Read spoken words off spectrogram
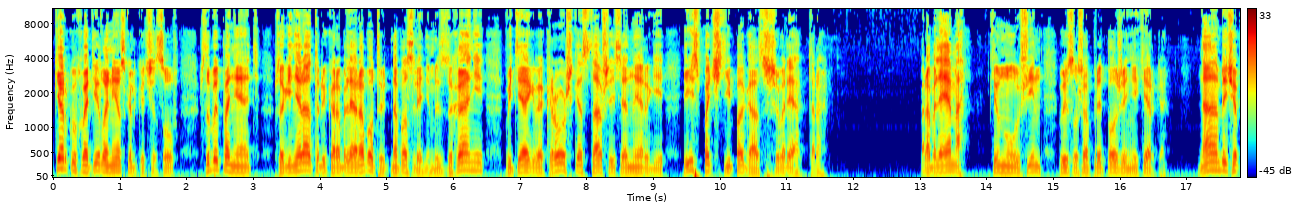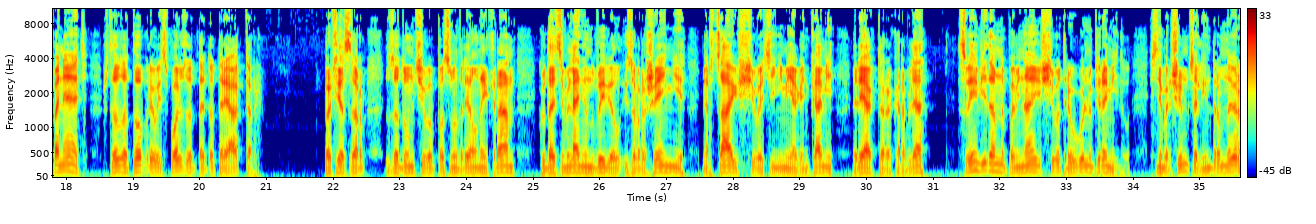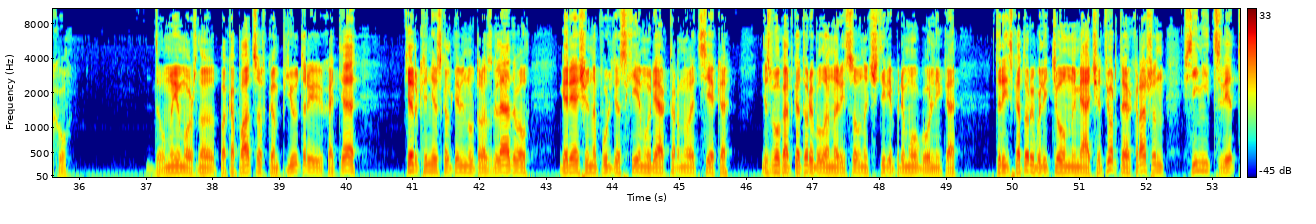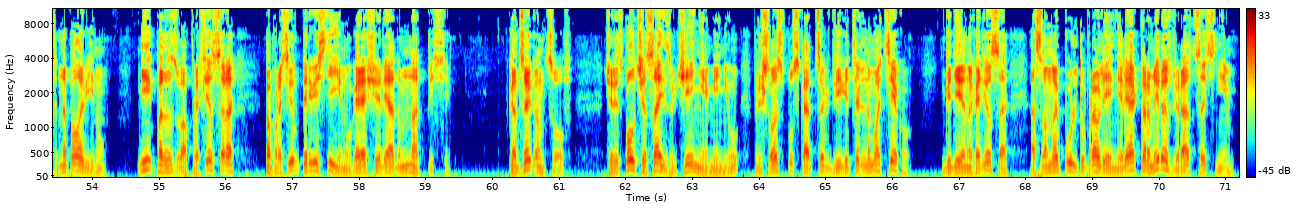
Керку хватило несколько часов, чтобы понять, что генераторы корабля работают на последнем издыхании, вытягивая крошки оставшейся энергии из почти погасшего реактора. «Проблема», — кивнул Уфин, выслушав предположение Керка. «Нам бы еще понять, что за топливо использует этот реактор». Профессор задумчиво посмотрел на экран, куда землянин вывел изображение мерцающего синими огоньками реактора корабля, своим видом напоминающего треугольную пирамиду с небольшим цилиндром наверху. Думаю, можно покопаться в компьютере, хотя... Кирк несколько минут разглядывал горящую на пульте схему реакторного отсека, сбоку от которой было нарисовано четыре прямоугольника — три из которых были темными, а четвертый окрашен в синий цвет наполовину. И, подозвав профессора, попросил перевести ему горящие рядом надписи. В конце концов, через полчаса изучения меню пришлось спускаться к двигательному отсеку, где находился основной пульт управления реактором и разбираться с ним.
